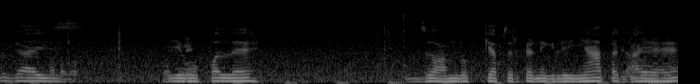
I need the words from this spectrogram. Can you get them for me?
तो गाइस ये वो पल है जो हम लोग कैप्चर करने के लिए यहाँ तक आए हैं।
